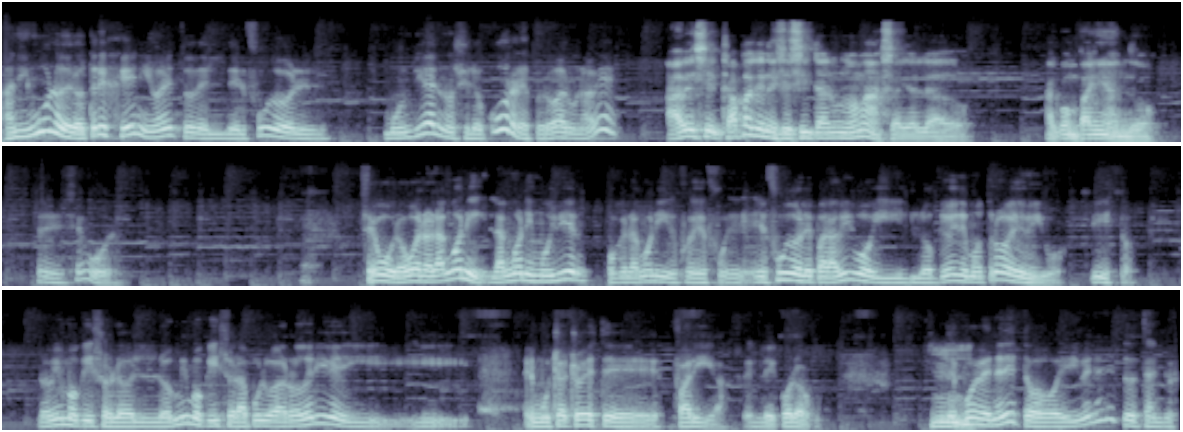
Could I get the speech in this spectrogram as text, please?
A ninguno de los tres genios estos del, del fútbol mundial no se le ocurre probar una vez. A veces, capaz que necesitan uno más ahí al lado, acompañando. Sí, seguro. Seguro. Bueno, Langoni, Langoni muy bien, porque Langoni fue, fue el fútbol es para vivo y lo que hoy demostró es vivo. Listo. Lo mismo que hizo, lo, lo mismo que hizo la Pulga Rodríguez y, y el muchacho este Faría, el de Colón. Mm. Después Benedetto, y Benedetto está en-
